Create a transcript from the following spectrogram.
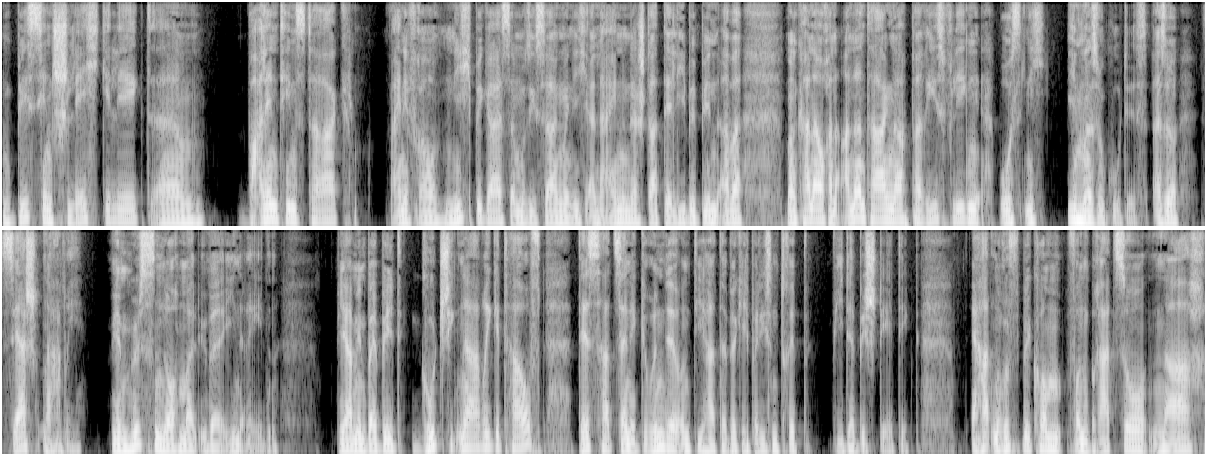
ein bisschen schlecht gelegt. Ähm, Valentinstag, meine Frau nicht begeistert, muss ich sagen, wenn ich allein in der Stadt der Liebe bin. Aber man kann auch an anderen Tagen nach Paris fliegen, wo es nicht immer so gut ist. Also Serge Gnabry, wir müssen noch mal über ihn reden. Wir haben ihn bei Bild Gucci Gnabry getauft. Das hat seine Gründe und die hat er wirklich bei diesem Trip wieder bestätigt. Er hat einen Rüffel bekommen von Brazzo nach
